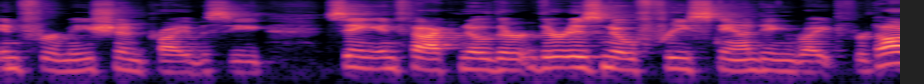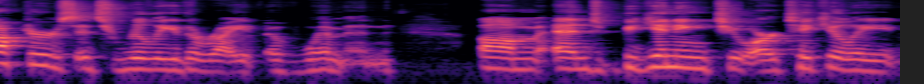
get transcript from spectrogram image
information privacy saying, in fact, no, there there is no freestanding right for doctors. It's really the right of women um, and beginning to articulate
